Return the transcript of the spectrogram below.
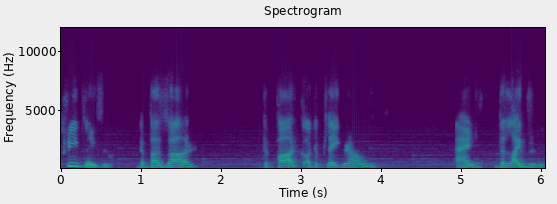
three places, the bazaar, the park or the playground, and the library.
